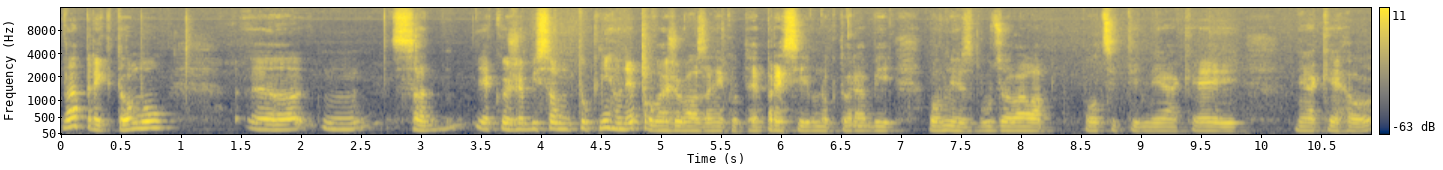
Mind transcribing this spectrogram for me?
napriek tomu e, sa, akože by som tú knihu nepovažoval za nejakú depresívnu, ktorá by vo mne vzbudzovala pocity nejakej, nejakého e,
